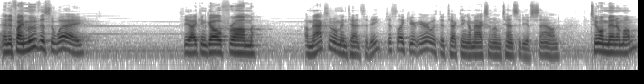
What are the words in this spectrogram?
And if I move this away, see, I can go from a maximum intensity, just like your ear was detecting a maximum intensity of sound, to a minimum,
